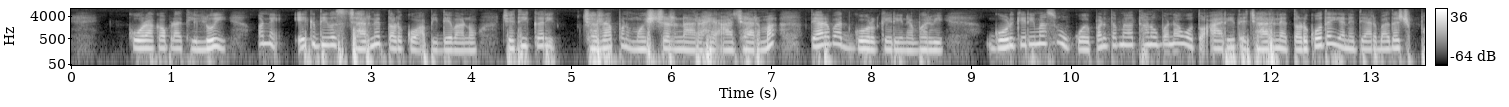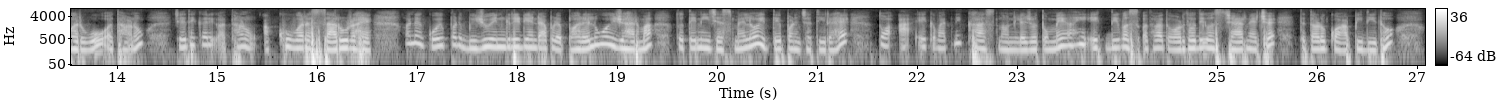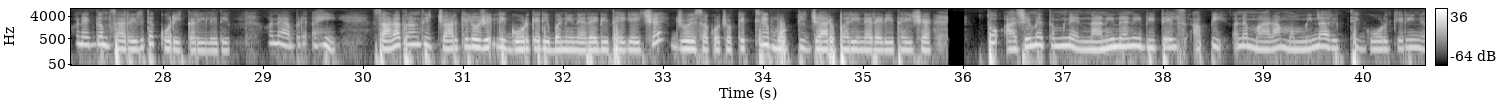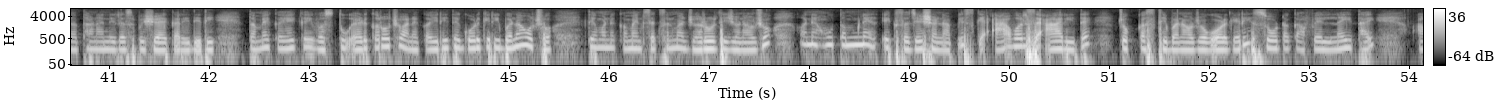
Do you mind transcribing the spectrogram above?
કોરા કપડાથી લોહી અને એક દિવસ જારને તડકો આપી દેવાનો. જેથી કરી જરા પણ મોઇશ્ચર ના રહે આ જારમાં ત્યારબાદ ગોળ કેરીને ભરવી. ગોળ કેરીમાં શું? કોઈ પણ તમે અથાણું બનાવો તો આ રીતે જારને તડકો દઈ અને ત્યારબાદ જ ભરવું અથાણું, જેથી કરી અથાણું આખું વરસ સારું રહે. અને કોઈ પણ બીજું ઇન્ગ્રીડિયન્ટ આપણે ભરેલું હોય જારમાં તો તેની જે સ્મેલ હોય તે પણ જતી રહે. તો આ એક વાતની ખાસ નોંધ લેજો. તો મેં અહીં એક દિવસ અથવા તો અડધો દિવસ જારને છે તે તડકો આપી દીધો અને એકદમ સારી રીતે કોરી કરી લીધી. અને આપણે અહીં સાડા ત્રણથી ચાર કિલો જેટલી ગોળ કેરી બનીને રેડી થઈ ગઈ છે. જોઈ શકો છો કેટલી મોટી જાર ભરીને રેડી થઈ છે. તો આજે મેં તમને નાની નાની ડિટેલ્સ આપી અને મારા મમ્મીના રીતથી ગોળ કેરીની અથાણાની રેસિપી શેર કરી દીધી. તમે કઈ કઈ વસ્તુ એડ કરો છો અને કઈ રીતે ગોળ કેરી બનાવો છો તે મને કમેન્ટ સેક્શનમાં જરૂરથી જણાવજો. અને હું તમને એક સજેશન આપીશ કે આ વર્ષે આ રીતે ચોક્કસથી બનાવજો ગોળ કેરી. સો ટકા ફેલ નહીં થાય.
